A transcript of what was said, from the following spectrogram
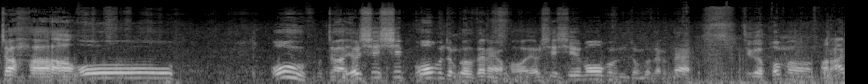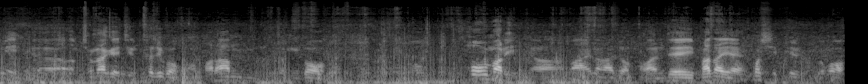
자, 아, 오, 오후, 자, 10시 15분 정도 되네요. 어, 10시 15분 정도 되는데, 지금 보면 바람이 어, 엄청나게 지금 터지고, 어, 바람 정도, 호우말이 어, 많이 나죠. 완전히 바다에 꽃이 필 정도고,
